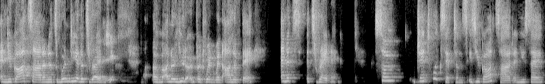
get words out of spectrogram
and you go outside and it's windy and it's rainy. Um, I know you don't, but when, when I live there, and it's it's raining. So gentle acceptance is you go outside and you say,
